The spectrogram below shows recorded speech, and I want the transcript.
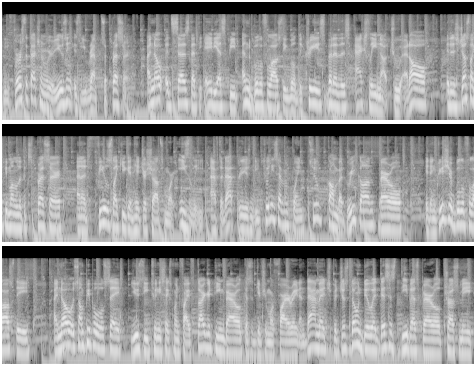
The first attachment we're using is the Wrapped Suppressor. I know it says that the ADS speed and the bullet velocity will decrease, but it is actually not true at all. It is just like the monolithic suppressor and it feels like you can hit your shots more easily. After that we're using the 27.2 combat recon barrel. It increases your bullet velocity. I know some people will say use the 26.5 Tiger Team barrel because it gives you more fire rate and damage, but just don't do it. This is the best barrel, trust me.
